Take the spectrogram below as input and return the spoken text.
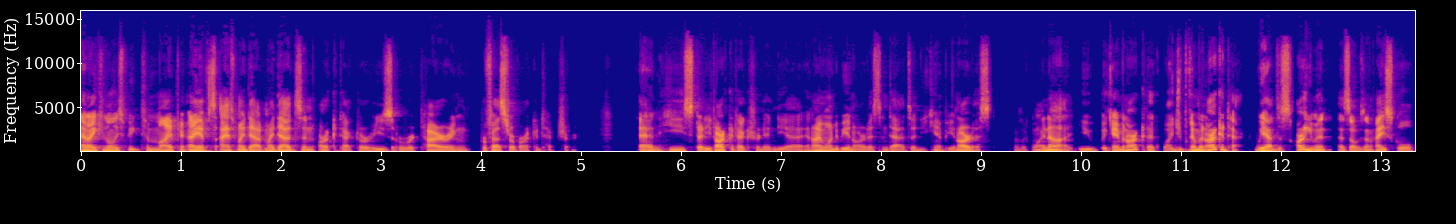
and i can only speak to my par- i have I asked my dad my dad's an architect or he's a retiring professor of architecture and he studied architecture in india and i wanted to be an artist and dad said you can't be an artist. I was like why not? You became an architect. Why'd you become an architect? We had this argument as i was in high school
